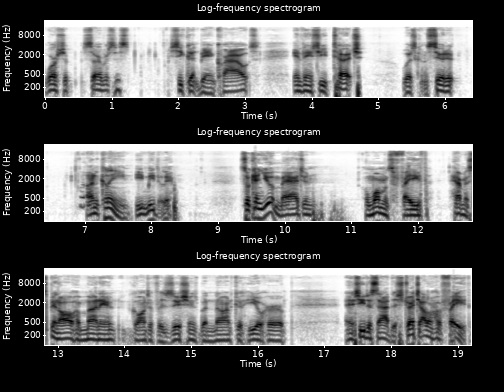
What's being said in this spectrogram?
worship services. She couldn't be in crowds. And then she touched was considered unclean immediately. So, can you imagine a woman's faith having spent all her money going to physicians, but none could heal her? And she decided to stretch out on her faith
